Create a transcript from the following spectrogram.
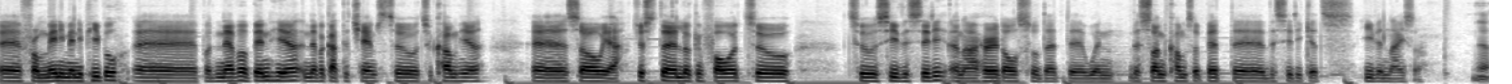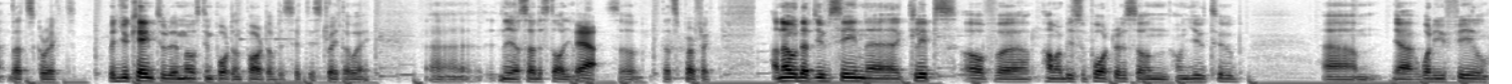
uh, from many, many people, uh, but never been here and never got the chance to, to come here. Uh, so yeah, just uh, looking forward to to see the city. And I heard also that uh, when the sun comes a bit, uh, the city gets even nicer. Yeah, that's correct. But you came to the most important part of the city straight away, uh, Nya Söderstadion. Yeah. So that's perfect. I know that you've seen uh, clips of uh, Hammarby supporters on, on YouTube. Um, yeah, what do you feel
